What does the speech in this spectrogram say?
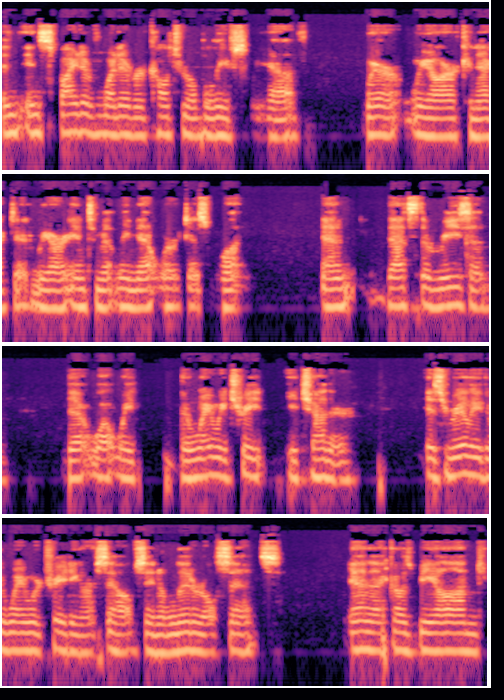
in, in spite of whatever cultural beliefs we have, where we are connected, we are intimately networked as one. And that's the reason that what we, the way we treat each other is really the way we're treating ourselves in a literal sense. And that goes beyond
